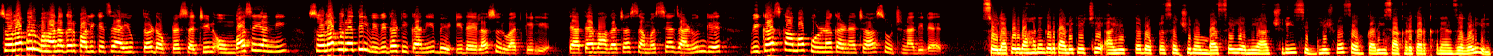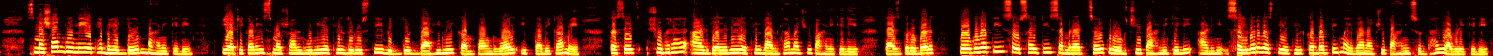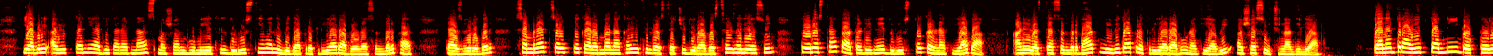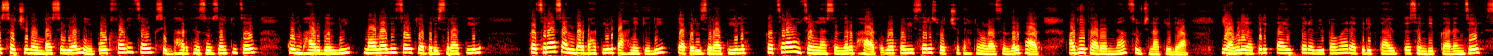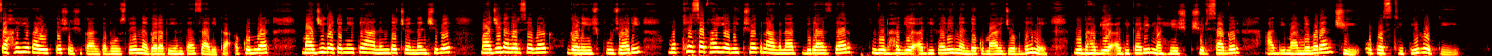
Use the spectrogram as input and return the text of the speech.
सोलापूर महानगरपालिकेचे आयुक्त डॉक्टर सचिन ओंबासे यांनी सोलापुरातील विविध ठिकाणी भेटी द्यायला सुरुवात केली आहे. त्या त्या भागाच्या समस्या जाणून घेत विकास कामं पूर्ण करण्याच्या सूचना दिल्या आहेत. सोलापूर महानगरपालिकेचे आयुक्त डॉक्टर सचिन ओंबासे यांनी आज श्री सिद्धेश्वर सहकारी साखर कारखान्याजवळील स्मशानभूमी येथे भेट देऊन पाहणी केली. या ठिकाणी स्मशानभूमी येथील दुरुस्ती विद्युत दाहिनी कंपाऊंड वॉल इत्यादी कामे तसेच शुभराय आर्ट गॅलरी येथील बांधकामाची पाहणी केली. त्याचबरोबर भोगवती सोसायटी सम्राट चौक रोडची पाहणी केली आणि सलगर वस्ती येथील कबड्डी मैदानाची पाहणी सुद्धा यावेळी केली. यावेळी आयुक्तांनी अधिकाऱ्यांना स्मशानभूमी येथील दुरुस्ती व निविदा प्रक्रिया राबवण्यासंदर्भात त्याचबरोबर सम्राट चौक ते कारंबा नाका येथील रस्त्याची दुरावस्था झाली असून तो रस्ता तातडीने दुरुस्त करण्यात यावा आणि रस्त्यासंदर्भात निविदा प्रक्रिया राबवण्यात यावी अशा सूचना दिल्या. त्यानंतर आयुक्तांनी डॉक्टर सचिन ओंबासे यांनी पोटफाडी चौक सिद्धार्थ सोसायटी चौक कुंभार गल्ली मौलाली चौक या परिसरातील कचऱ्यासंदर्भातील संदर्भातील पाहणी केली. त्या परिसरातील कचरा उचलण्यासंदर्भात व परिसर स्वच्छता ठेवण्यासंदर्भात अधिकाऱ्यांना सूचना केल्या. यावेळी अतिरिक्त आयुक्त रवी पवार अतिरिक्त आयुक्त संदीप कारंजे सहाय्यक आयुक्त शशिकांत भोसले नगर अभियंता सारिका अकुलवार माजी गटनेते आनंद चंदन शिवे माजी नगरसेवक गणेश पुजारी मुख्य सफाई अधीक्षक नागनाथ बिराजदार विभागीय अधिकारी नंदकुमार जोगधने विभागीय अधिकारी महेश क्षीरसागर आदी मान्यवरांची उपस्थिती होती.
